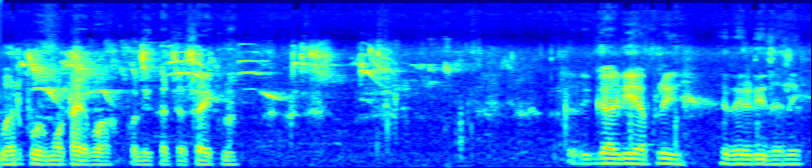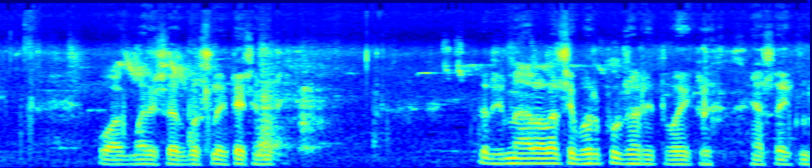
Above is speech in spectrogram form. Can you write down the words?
भरपूर मोठा आहे बा पलीकडच्या साईडनं तरी गाडी आपली रेडी झाली. वाघमारे सर बसलं त्याच्यामध्ये. तरी नारळाचे भरपूर झाड आहेत बा इकडे ह्या साईडनं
